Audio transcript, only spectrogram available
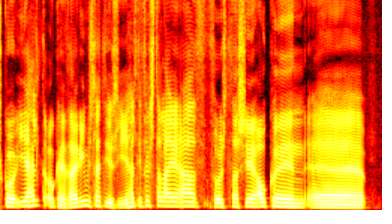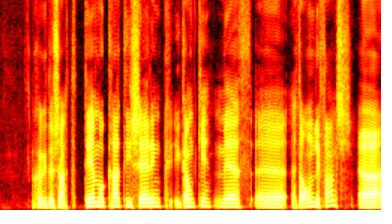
sko, ég held, ok, það er ímislegt í þessu. Ég held í fyrsta lagi að, þú veist, það sé ákveðin, uh, hvað getur sagt, demokratísering í gangi með uh, þetta OnlyFans, eða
